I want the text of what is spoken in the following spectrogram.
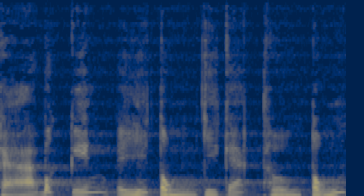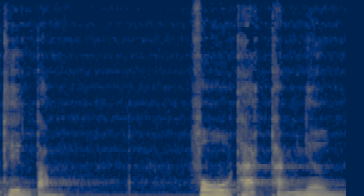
khả bất kiến ỷ tùng chi cát thượng tủng thiên tầm. Phụ thác thắng nhân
